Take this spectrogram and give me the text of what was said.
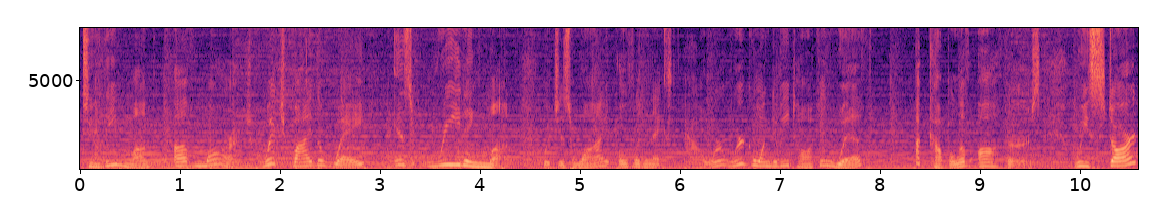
to the month of March, which, by the way, is Reading Month, which is why over the next hour we're going to be talking with a couple of authors. We start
